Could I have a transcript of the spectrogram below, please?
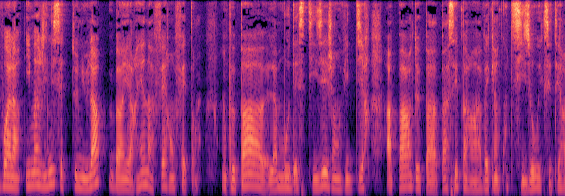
Voilà, imaginez cette tenue-là, ben il y a rien à faire en fait. Hein. On peut pas la modestiser, j'ai envie de dire, à part de pas passer par avec un coup de ciseau, etc.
